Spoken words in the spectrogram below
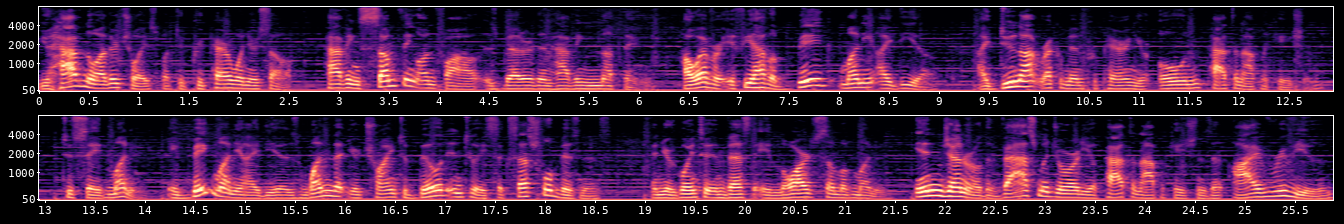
You have no other choice but to prepare one yourself. Having something on file is better than having nothing. However, if you have a big money idea, I do not recommend preparing your own patent application to save money. A big money idea is one that you're trying to build into a successful business and you're going to invest a large sum of money. In general, the vast majority of patent applications that I've reviewed,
